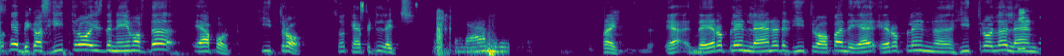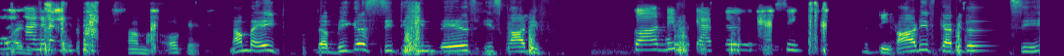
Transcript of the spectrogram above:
Okay, because Heathrow is the name of the airport. Heathrow. So capital H. Right. Yeah, the aeroplane landed at Heathrow. and the aeroplane uh, Heathrow la land. Okay. Number eight. The biggest city in Wales is Cardiff. Cardiff capital C. Cardiff capital C.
